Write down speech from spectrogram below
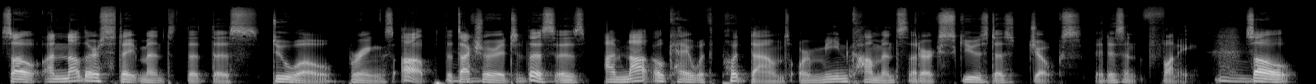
So, another statement that this duo brings up that's mm. actually related to this is I'm not okay with put downs or mean comments that are excused as jokes. It isn't funny. Mm. So,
